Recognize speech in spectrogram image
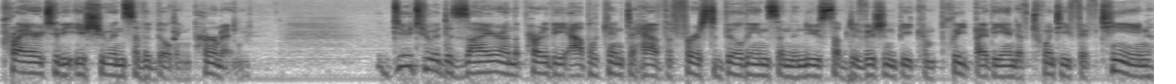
prior to the issuance of a building permit. Due to a desire on the part of the applicant to have the first buildings in the new subdivision be complete by the end of 2015,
